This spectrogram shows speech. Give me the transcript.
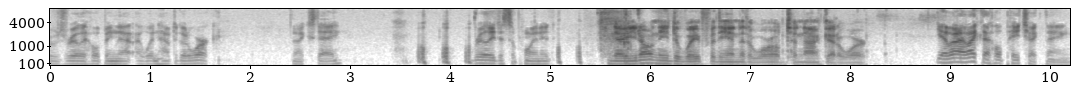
was really hoping that I wouldn't have to go to work the next day. really disappointed. No, you don't need to wait for the end of the world to not go to work. Yeah, but I like that whole paycheck thing,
